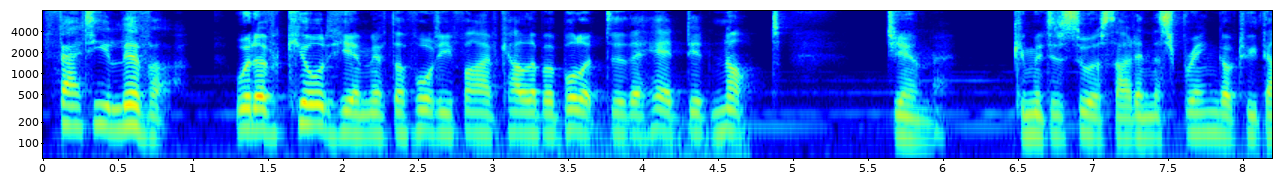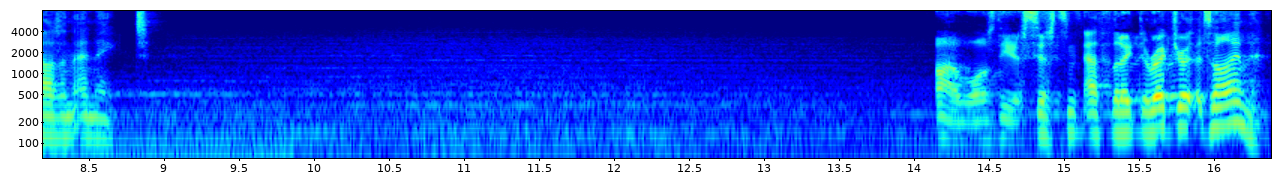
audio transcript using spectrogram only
fatty liver, would have killed him if the 45 caliber bullet to the head did not. Jim committed suicide in the spring of 2008. I was the assistant athletic director at the time.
